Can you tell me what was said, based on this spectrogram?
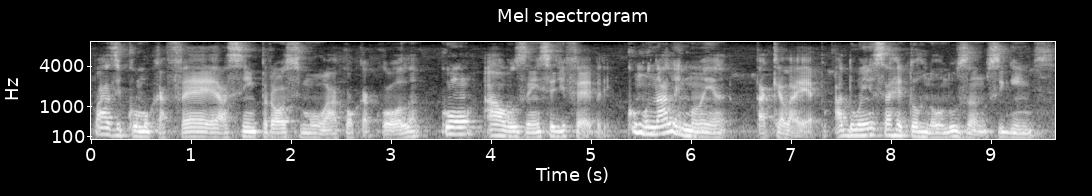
quase como café, assim próximo à Coca-Cola, com a ausência de febre. Como na Alemanha daquela época. A doença retornou nos anos seguintes.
